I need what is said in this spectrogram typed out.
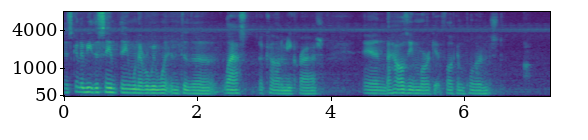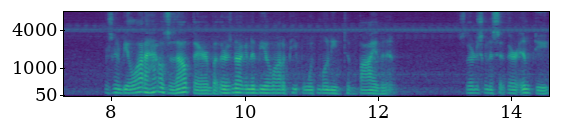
it's going to be the same thing whenever we went into the last economy crash and the housing market fucking plunged there's going to be a lot of houses out there, but there's not going to be a lot of people with money to buy them. So they're just going to sit there empty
